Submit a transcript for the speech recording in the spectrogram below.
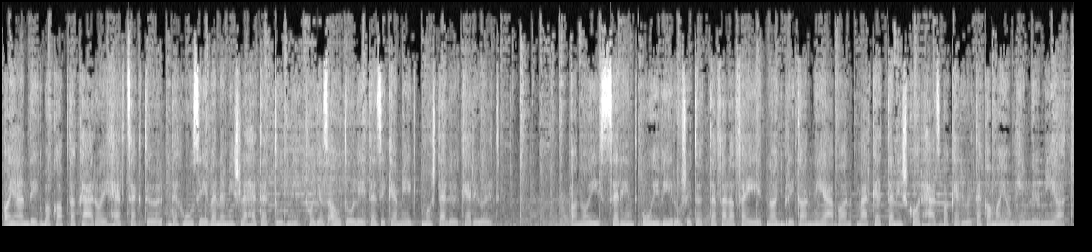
Ajándékba kapta Károly hercegtől, de 20 éve nem is lehetett tudni, hogy az autó létezik-e még, most előkerült. A Noise szerint új vírus ütötte fel a fejét Nagy-Britanniában, már ketten is kórházba kerültek a majomhimlő miatt.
